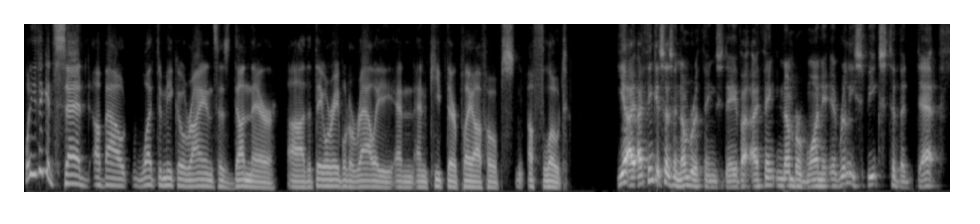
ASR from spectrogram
what do you think it said about what DeMeco Ryans has done there uh, that they were able to rally and and keep their playoff hopes afloat? Yeah, I, I think it says a number of things, Dave. I, I think number one, it, it really speaks to the depth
